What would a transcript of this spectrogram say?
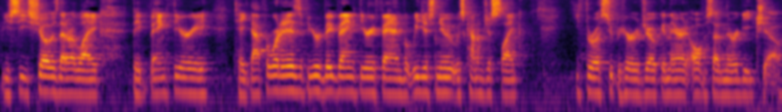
You see shows that are like Big Bang Theory. Take that for what it is if you're a Big Bang Theory fan, but we just knew it was kind of just like you throw a superhero joke in there and all of a sudden they're a geek show.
